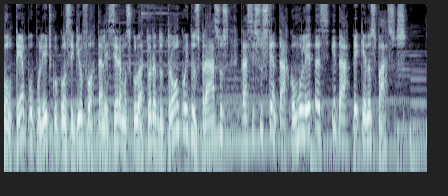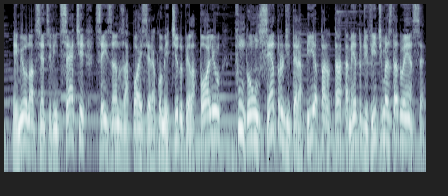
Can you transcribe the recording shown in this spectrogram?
Com o tempo, o político conseguiu fortalecer a musculatura do tronco e dos braços para se sustentar com muletas e dar pequenos passos. Em 1927, seis anos após ser acometido pela polio, fundou um centro de terapia para o tratamento de vítimas da doença.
